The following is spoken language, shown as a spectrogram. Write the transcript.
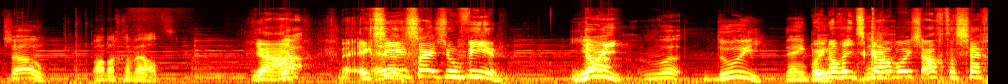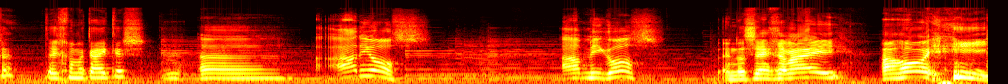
Zo, wat een geweld. Ja. Ja. Nee, ik zie je Eh, in seizoen 4. Ja, Doei. we- doei, denk Wil je ik. nog iets Nee, cowboys-achtigs zeggen tegen mijn kijkers? eh, adios. Amigos. En dan zeggen wij... Ahoy!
